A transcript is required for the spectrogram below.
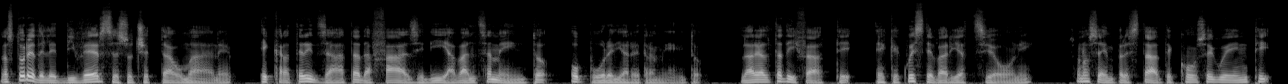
La storia delle diverse società umane è caratterizzata da fasi di avanzamento oppure di arretramento. La realtà dei fatti è che queste variazioni sono sempre state conseguenti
